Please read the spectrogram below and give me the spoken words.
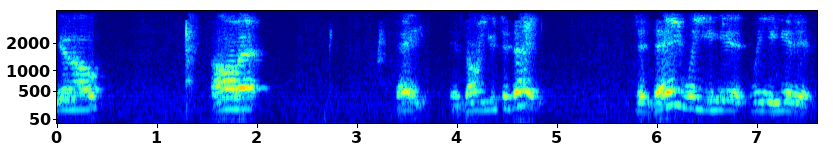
you know, all that. Hey, it's on you today. Today when you hear when you hear this,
